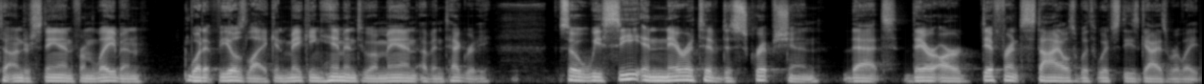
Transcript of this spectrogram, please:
to understand from Laban what it feels like and making him into a man of integrity. So we see in narrative description that there are different styles with which these guys relate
